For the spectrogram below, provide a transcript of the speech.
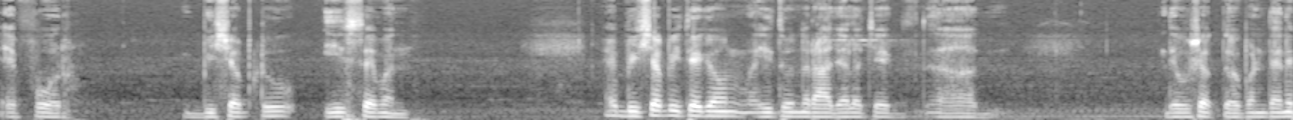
F four bishop to E seven हे बिशप इथे घेऊन इथून राजाला चेक देऊ शकतो पण त्याने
